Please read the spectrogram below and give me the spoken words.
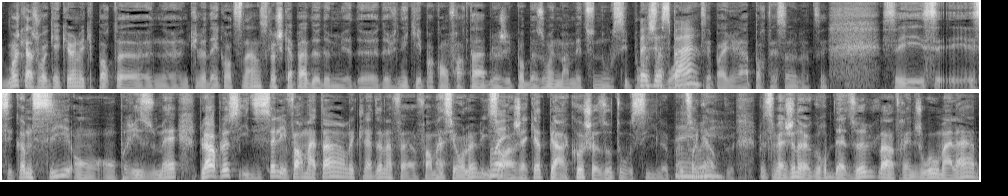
Moi, quand je vois quelqu'un qui porte euh, une, une culotte d'incontinence, là, je suis capable de, de, de deviner qu'il est pas confortable. là. J'ai pas besoin de m'en mettre une aussi pour Ben, le savoir là, que c'est pas agréable de porter ça. Là, tu sais. c'est, c'est, c'est comme si on, on présumait. Puis là, en plus, il dit ça, les formateurs là, qui la donnent à la formation-là, là, ils Ouais. sont en jaquette puis en couche, eux autres aussi. Là. Puis là, Eh tu oui. regardes. Puis imagines un groupe d'adultes là, en train de jouer aux malades.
